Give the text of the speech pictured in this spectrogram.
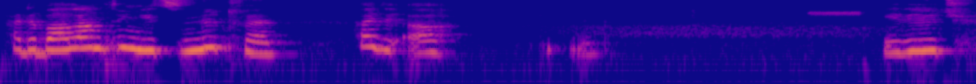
Hadi bağlantın gitsin lütfen. Hadi ah gitmedi. 7 3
